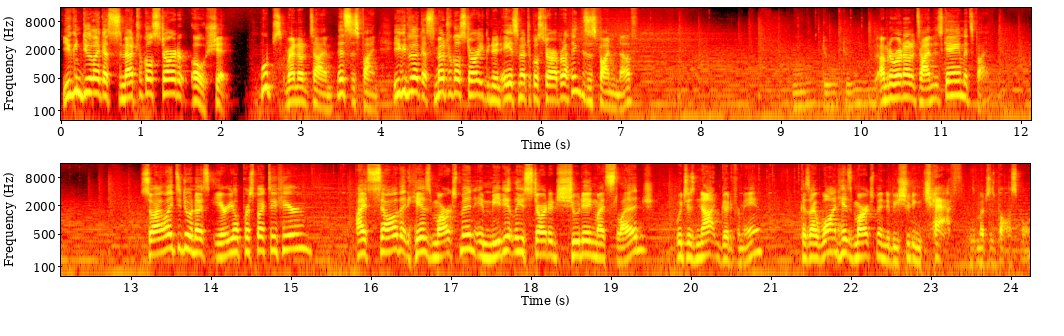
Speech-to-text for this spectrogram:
You can do like a symmetrical start. Oh, shit. Whoops, ran out of time. This is fine. You can do like a symmetrical start. You can do an asymmetrical start, but I think this is fine enough. I'm to run out of time this game. It's fine. So I like to do a nice aerial perspective here. I saw that his marksman immediately started shooting my sledge, which is not good for me, because I want his marksman to be shooting chaff as much as possible.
